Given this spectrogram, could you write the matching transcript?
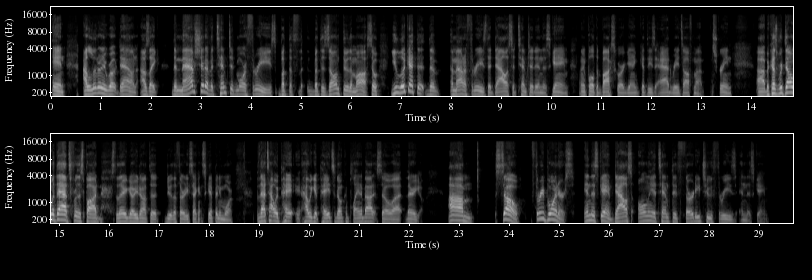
And I literally wrote down, I was like, the Mavs should have attempted more threes, but the but the zone threw them off. So you look at the the amount of threes that Dallas attempted in this game. Let me pull up the box score again, get these ad reads off my screen. Uh, because we're done with ads for this pod. So there you go. You don't have to do the 30 second skip anymore. But that's how we pay how we get paid. So don't complain about it. So uh, there you go. Um, so three pointers in this game. Dallas only attempted 32 threes in this game.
